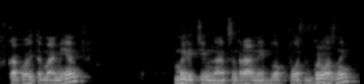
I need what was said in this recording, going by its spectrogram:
в какой-то момент мы летим на центральный блокпост в Грозный,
